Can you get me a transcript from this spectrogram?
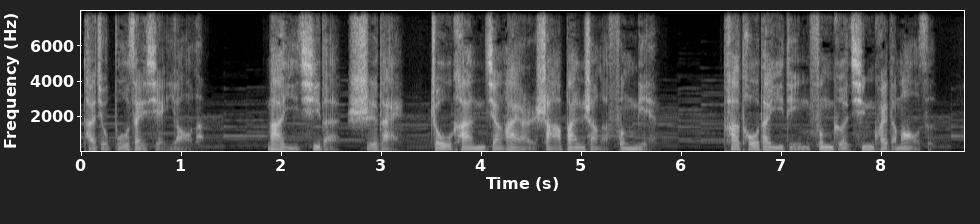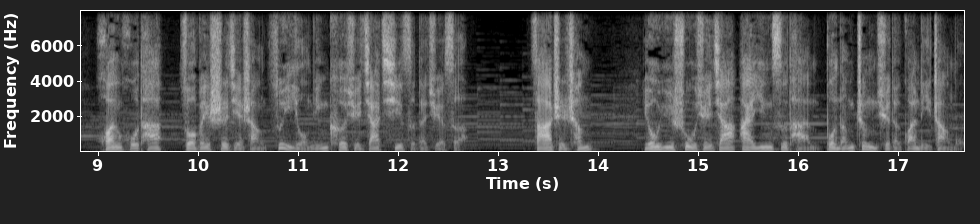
他就不再显要了。那一期的《时代周刊》将艾尔莎搬上了封面，他头戴一顶风格轻快的帽子，欢呼他作为世界上最有名科学家妻子的角色。杂志称，由于数学家爱因斯坦不能正确的管理账目，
